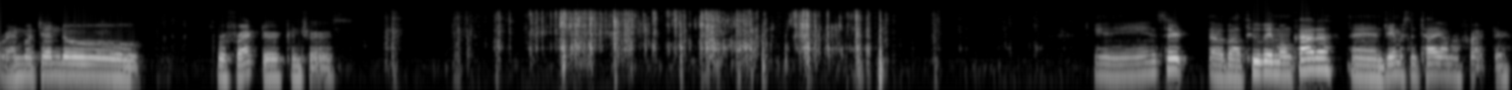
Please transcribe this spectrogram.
Ranmatendo. Refractor Contreras. Insert uh, of Altuve Moncada and Jameson Taillon Refractor.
